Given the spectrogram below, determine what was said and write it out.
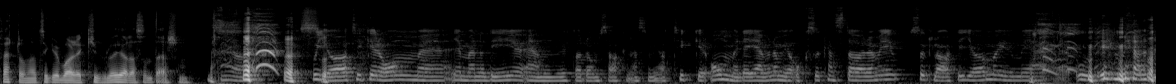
tvärtom, jag tycker bara det är kul att göra sånt där som... Ja. Och jag tycker om, eh, jag menar det är ju en utav de sakerna som jag tycker om med dig, även om jag också kan störa mig såklart, det gör man ju med, med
